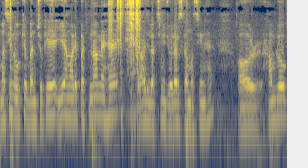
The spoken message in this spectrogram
मशीन ओके बन चुकी है। ये हमारे पटना में है। राज लक्ष्मी ज्वेलर्स का मशीन है। और हम लोग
